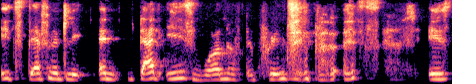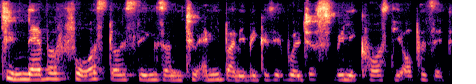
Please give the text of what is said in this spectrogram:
it's definitely and that is one of the principles is to never force those things onto anybody because it will just really cause the opposite.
